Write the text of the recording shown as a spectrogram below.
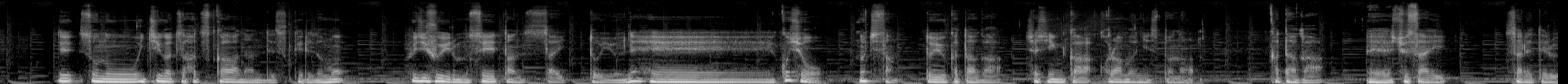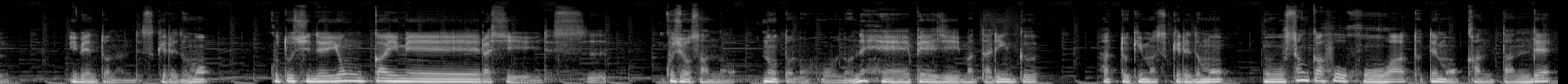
でその1月20日なんですけれども富士フイルム生誕祭というね、えー、古生のちさんという方が写真家コラムニストの方が、えー主催されてるイベントなんですけれども今年で4回目らしいです。古生さんのノートの方のね、えーページまたリンク貼っときますけれども参加方法はとても簡単で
